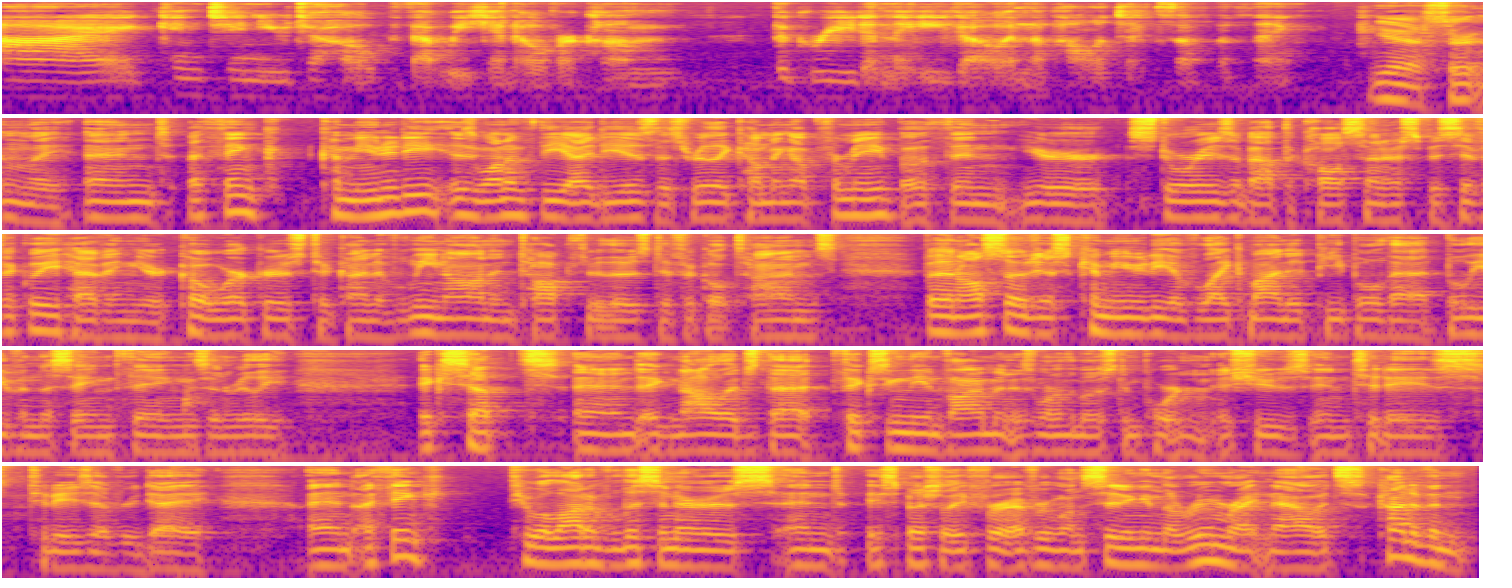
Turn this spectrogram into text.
I continue to hope that we can overcome the greed and the ego and the politics of the thing. Yeah, certainly. And I think community is one of the ideas that's really coming up for me, both in your stories about the call center specifically, having your coworkers to kind of lean on and talk through those difficult times, but then also just community of like-minded people that believe in the same things and really accept and acknowledge that fixing the environment is one of the most important issues in today's today's everyday. And I think to a lot of listeners and especially for everyone sitting in the room right now, it's kind of an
